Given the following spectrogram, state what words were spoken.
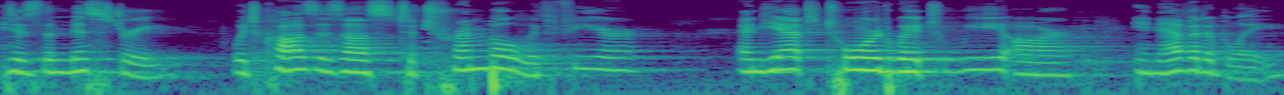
It is the mystery which causes us to tremble with fear and yet toward which we are inevitably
